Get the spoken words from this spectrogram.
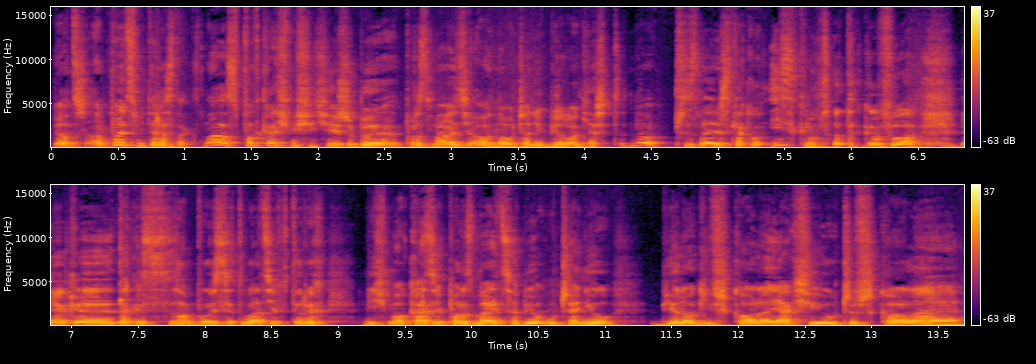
Piotrze, ale powiedz mi teraz tak, no spotkaliśmy się dzisiaj, żeby porozmawiać o nauczaniu biologii, aż no przyznaję, że taką iskrą dlatego była, jak e, takie są, były sytuacje, w których mieliśmy okazję porozmawiać sobie o uczeniu biologii w szkole, jak się uczy w szkole,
